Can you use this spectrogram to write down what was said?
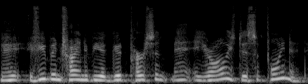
If you've been trying to be a good person, man, you're always disappointed.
